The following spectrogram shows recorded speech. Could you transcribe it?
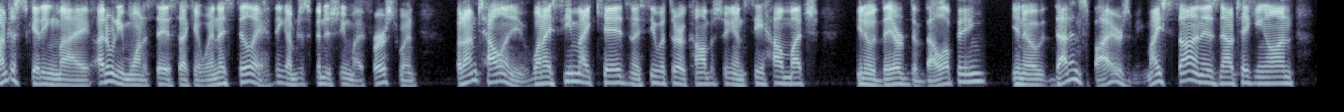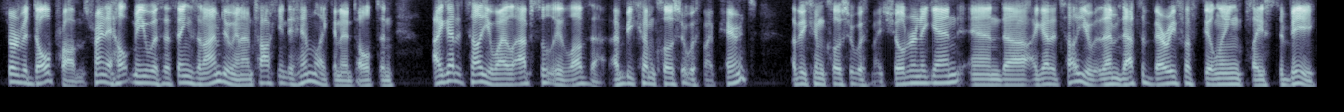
I'm just getting my, I don't even want to say a second win. I still, I think I'm just finishing my first win. But I'm telling you, when I see my kids and I see what they're accomplishing and see how much, you know, they're developing, you know, that inspires me. My son is now taking on sort of adult problems, trying to help me with the things that I'm doing. I'm talking to him like an adult. And I got to tell you, I absolutely love that. I've become closer with my parents. I've become closer with my children again. And uh, I got to tell you, them that's a very fulfilling place to be,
